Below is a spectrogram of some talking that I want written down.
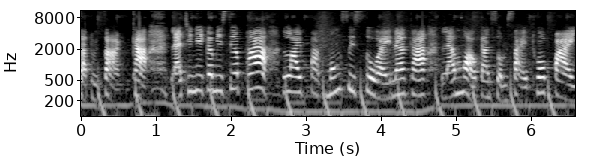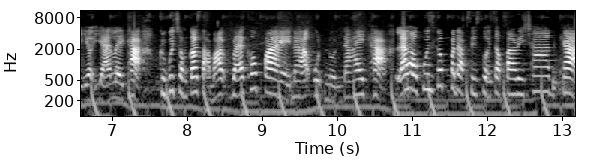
จัตุจักรค่ะ และที่นี่ก็มีเสื้อผ้าลายปักมงสวยๆนะคะ และเหมาะกับการสวมใส่ทั่วไปเยอะแยะเลยค่ะ คุณผู้ชมก็สามารถแวะเข้าไปนะคะ อุดหนุนได้ค่ะ และขอบคุณเครื่องประดับสวยๆจากปาริชาติค่ะ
